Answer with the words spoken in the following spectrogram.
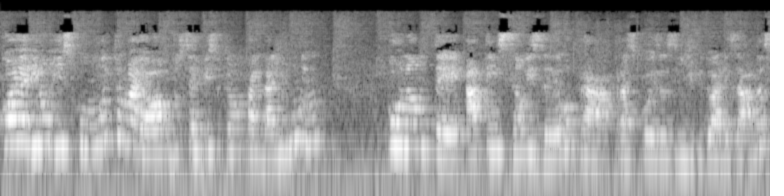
correria um risco muito maior do serviço ter uma qualidade ruim, por não ter atenção e zelo para as coisas individualizadas.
